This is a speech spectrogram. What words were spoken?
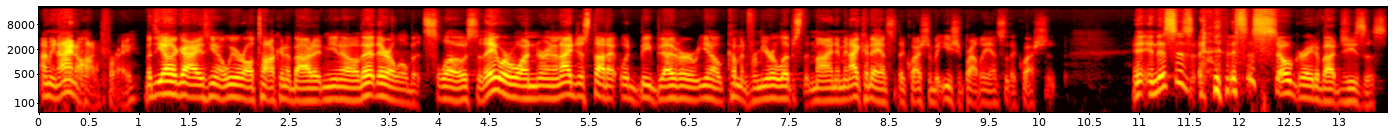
I mean, I know how to pray, but the other guys, you know, we were all talking about it, and you know, they're, they're a little bit slow, so they were wondering, and I just thought it would be better, you know, coming from your lips than mine. I mean, I could answer the question, but you should probably answer the question. And, and this is this is so great about Jesus.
